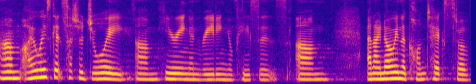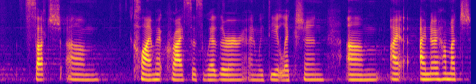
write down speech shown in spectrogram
Um, I always get such a joy um, hearing and reading your pieces. Um, and I know in the context of such um, climate crisis weather and with the election, um, I, I know how much,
